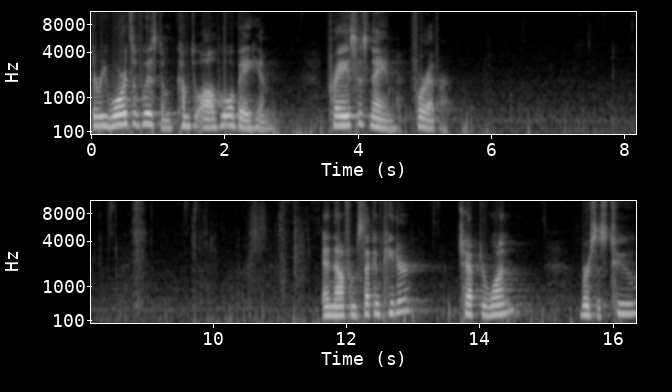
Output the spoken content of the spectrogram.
The rewards of wisdom come to all who obey him. Praise his name forever. And now from 2 Peter chapter 1 verses 2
